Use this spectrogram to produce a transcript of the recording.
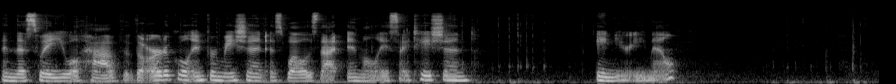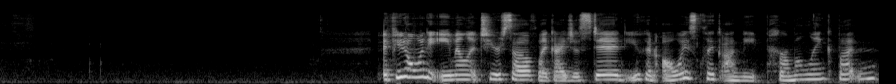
And this way you will have the article information as well as that MLA citation in your email. If you don't want to email it to yourself like I just did, you can always click on the permalink button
